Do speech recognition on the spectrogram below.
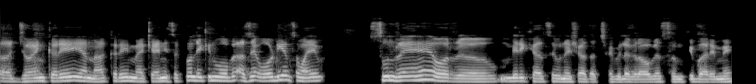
ज्वाइन करें या ना करें मैं कह नहीं सकता लेकिन वो एज ए ऑडियंस हमारे सुन रहे हैं और मेरे ख्याल से उन्हें शायद अच्छा भी लग रहा होगा इस के बारे में।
